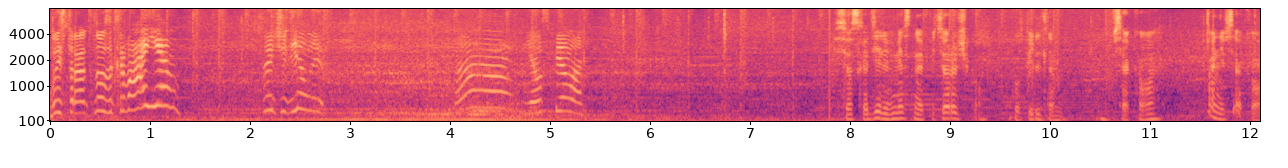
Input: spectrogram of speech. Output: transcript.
Быстро окно закрываем! Смотри, что делает. А, я успела. Все, сходили в местную пятерочку, купили там всякого. Ну, не всякого.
